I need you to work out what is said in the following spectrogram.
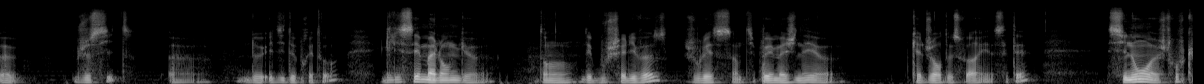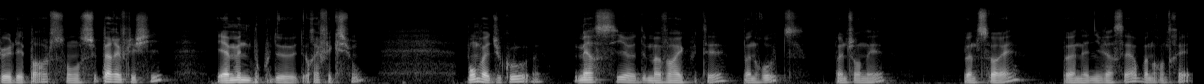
je cite de Edith de Preto, Glisser ma langue dans des bouches saliveuses. Je vous laisse un petit peu imaginer euh, quel genre de soirée c'était. Sinon, euh, je trouve que les paroles sont super réfléchies et amènent beaucoup de, de réflexion. Bon, bah du coup, merci euh, de m'avoir écouté. Bonne route, bonne journée, bonne soirée, bon anniversaire, bonne rentrée.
